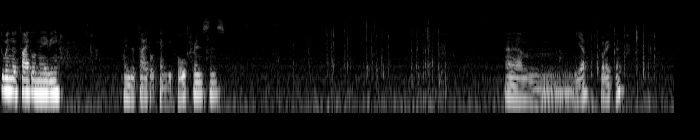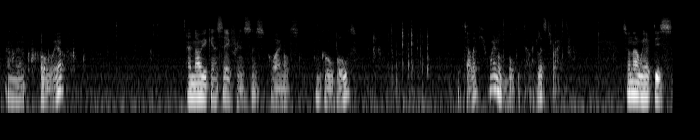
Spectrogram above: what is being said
the window title maybe. Window title can be bold for instance. Um, yeah correct eh? and then all the way up and now you can say for instance why not go bold? Italic? Why not bold italic? Let's try it. So now we have these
